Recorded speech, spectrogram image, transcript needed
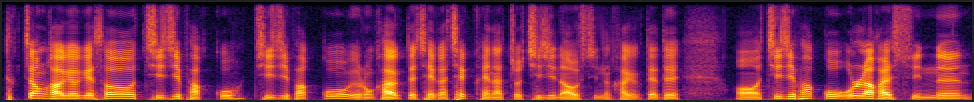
특정 가격에서 지지받고 지지받고 이런 가격대 제가 체크해놨죠. 지지 나올 수 있는 가격대들 어, 지지받고 올라갈 수 있는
